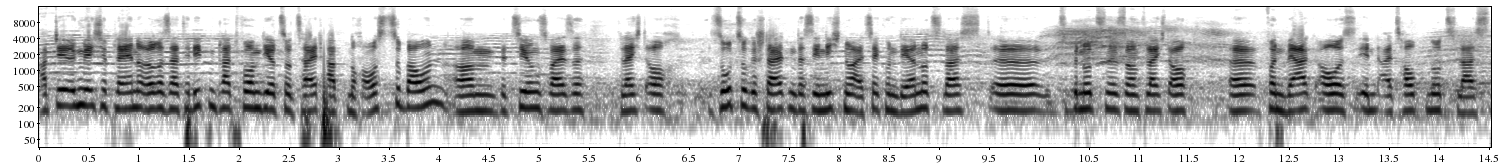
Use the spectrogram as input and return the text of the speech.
habt ihr irgendwelche Pläne, eure Satellitenplattform, die ihr zurzeit habt, noch auszubauen? Ähm, beziehungsweise vielleicht auch so zu gestalten, dass sie nicht nur als Sekundärnutzlast äh, zu benutzen ist, sondern vielleicht auch äh, von Werk aus in, als Hauptnutzlast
